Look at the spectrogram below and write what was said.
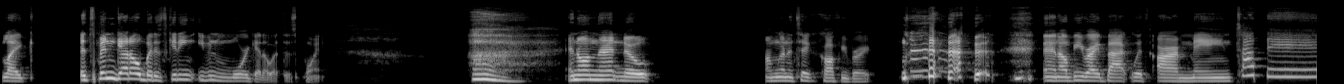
Like it's been ghetto, but it's getting even more ghetto at this point. and on that note, I'm to take a coffee break. and I'll be right back with our main topic.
